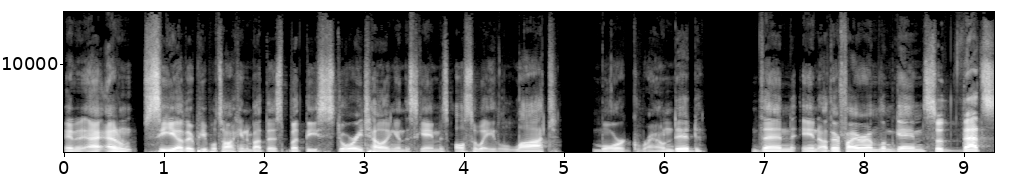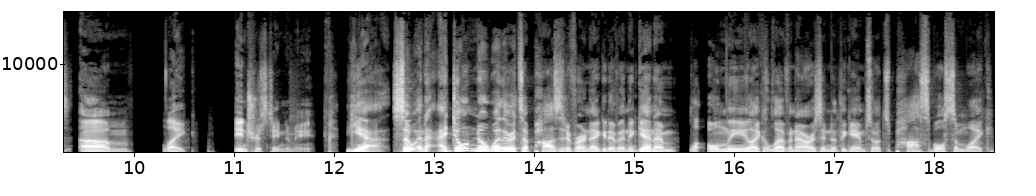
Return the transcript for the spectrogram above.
and I, I don't see other people talking about this, but the storytelling in this game is also a lot more grounded than in other Fire Emblem games. So that's um like interesting to me. Yeah. So, and I don't know whether it's a positive or a negative. And again, I'm only like 11 hours into the game, so it's possible some like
